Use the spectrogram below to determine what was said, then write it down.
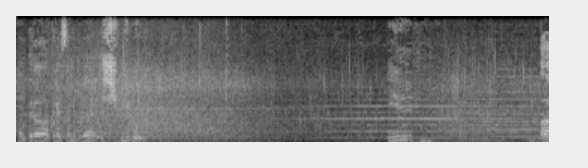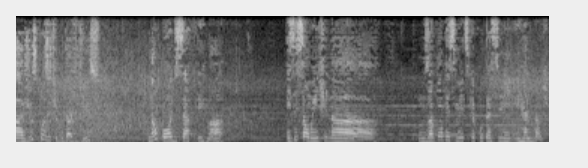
contra a traição da mulher, esse tipo de coisa. E a positividade disso não pode se afirmar essencialmente na, nos acontecimentos que acontecem em realidade.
